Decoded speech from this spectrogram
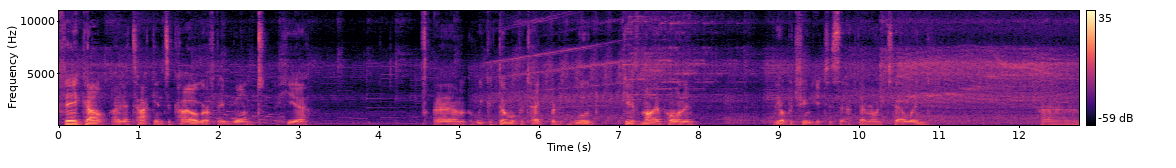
fake out and attack into Kyogre if they want here. Um, we could double protect, but it will give my opponent the opportunity to set up their own tailwind. Um,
